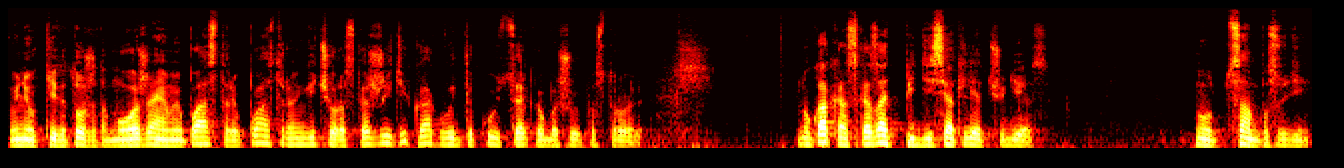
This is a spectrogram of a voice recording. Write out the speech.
у него какие-то тоже там уважаемые пасторы, пастор Йонгичо, расскажите, как вы такую церковь большую построили? Ну как рассказать 50 лет чудес? Ну, сам посуди.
